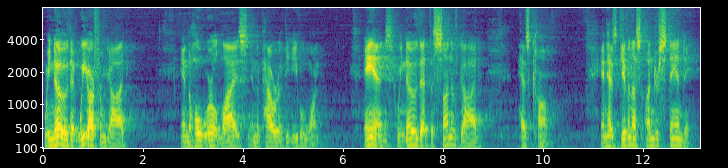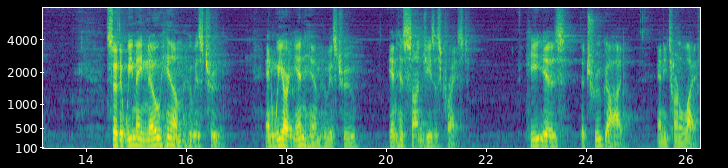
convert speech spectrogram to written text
We know that we are from God, and the whole world lies in the power of the evil one. And we know that the Son of God has come and has given us understanding so that we may know him who is true. And we are in him who is true, in his Son, Jesus Christ. He is the true God and eternal life.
